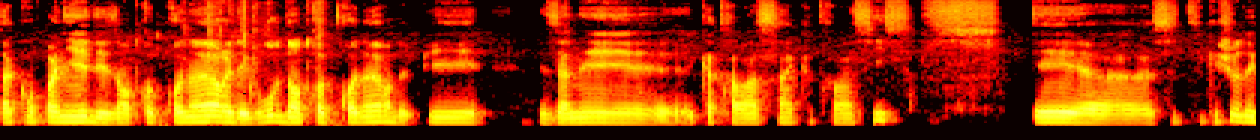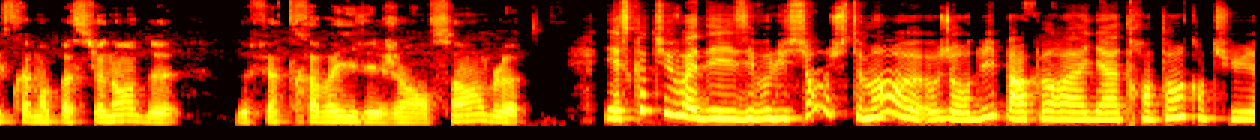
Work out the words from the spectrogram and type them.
d'accompagner des entrepreneurs et des groupes d'entrepreneurs depuis les années 85-86. Et euh, c'est quelque chose d'extrêmement passionnant de, de faire travailler les gens ensemble est-ce que tu vois des évolutions justement aujourd'hui par rapport à il y a 30 ans quand tu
